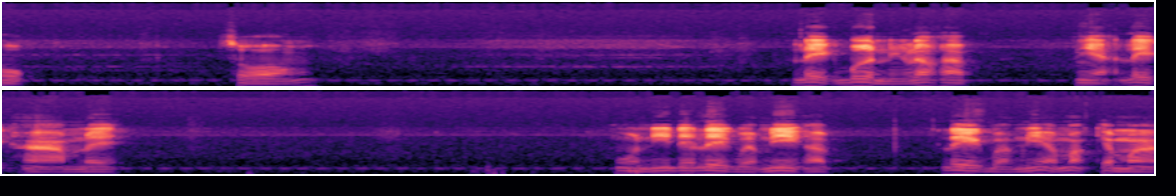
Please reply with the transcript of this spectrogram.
หกสองเลขเบิ้ลอีกแล้วครับ เนี่ยเลขหามเลยงวดนี้ได้เลขแบบนี้ครับ เลขแบบนี้มักจะมา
